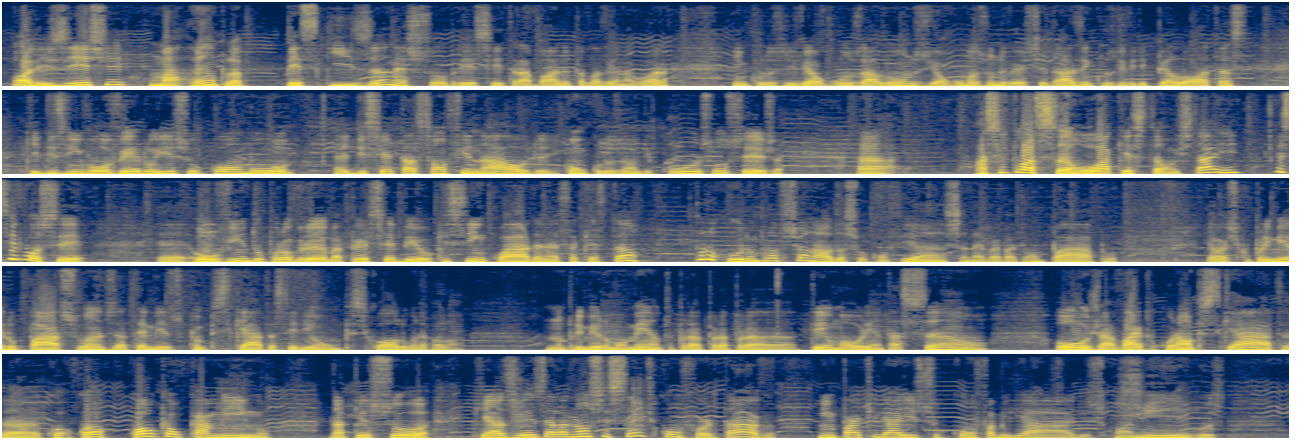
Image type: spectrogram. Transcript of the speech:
Olha, existe uma ampla pesquisa né, sobre esse trabalho. Estava vendo agora, inclusive, alguns alunos de algumas universidades, inclusive de Pelotas, que desenvolveram isso como é, dissertação final, de conclusão de curso. Ou seja, a, a situação ou a questão está aí. E se você, é, ouvindo o programa, percebeu que se enquadra nessa questão, procure um profissional da sua confiança, né? vai bater um papo eu acho que o primeiro passo, antes até mesmo que um psiquiatra, seria um psicólogo, né, Paulo? Num primeiro momento, para ter uma orientação, ou já vai procurar um psiquiatra? Qual, qual, qual que é o caminho da pessoa que às vezes ela não se sente confortável em partilhar isso com familiares, com amigos?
